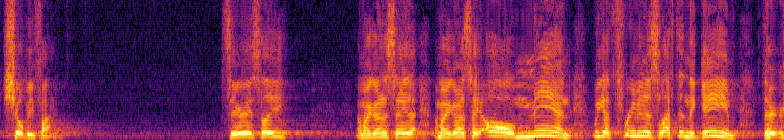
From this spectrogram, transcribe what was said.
She'll be fine. Seriously? Am I going to say that? Am I going to say, oh man, we got three minutes left in the game? There,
